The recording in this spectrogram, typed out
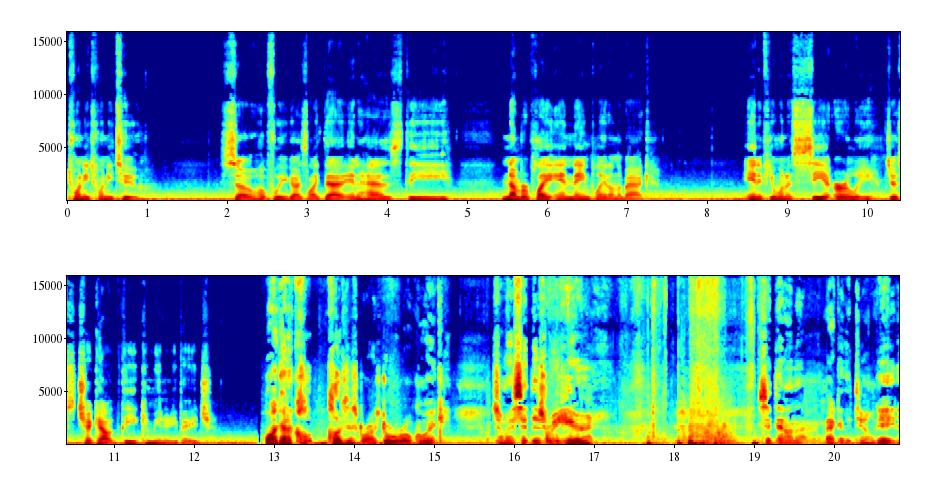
2022. So hopefully you guys like that. It has the number plate and nameplate on the back. And if you want to see it early, just check out the community page. Well, I gotta cl close this garage door real quick. So I'm gonna set this right here. Set that on the back of the tailgate.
